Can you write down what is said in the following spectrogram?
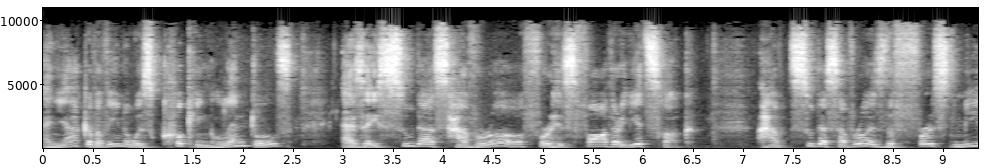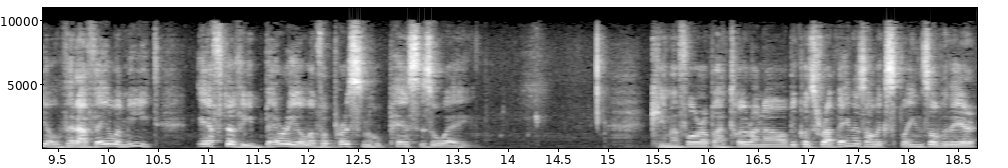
and Yaakov Avinu was cooking lentils as a sudas havro for his father Yitzchak. Sudas havro is the first meal that Avelim eat after the burial of a person who passes away. Kimavora Batoiranal, because Rabbeinu Zal explains over there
